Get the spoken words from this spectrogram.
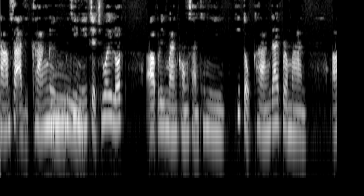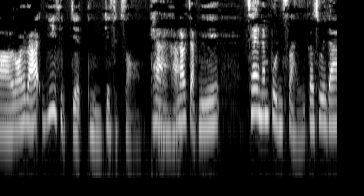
น้ำสะอาดอีกครั้งหนึ่งอืมวิธีนี้จะช่วยลดเอ่อปริมาณของสารเคมีที่ตกค้างได้ประมาณเอ่อร้อยละยี่สิบเจ็ดถึงเจ็ดสิบสองค่ะนะคะนอกจากนี้แช่น้ำปูนใสก็ช่วยได้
